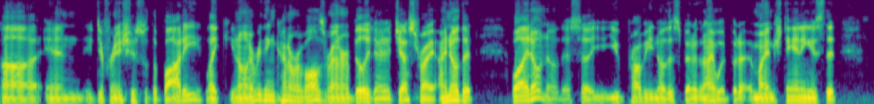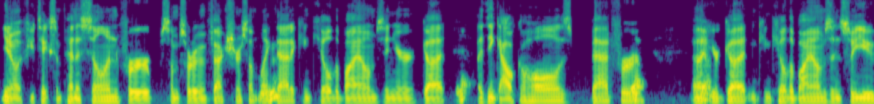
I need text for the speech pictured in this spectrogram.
Uh, and different issues with the body, like you know, everything kind of revolves around our ability to digest right. I know that well, I don't know this. Uh, you, you, probably know this better than I would, but uh, my understanding is that you know if you take some penicillin for some sort of infection or something mm-hmm. like that, it can kill the biomes in your gut. Yeah. I think alcohol is bad for. Yeah. Uh, yeah. your gut and can kill the biomes and so you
